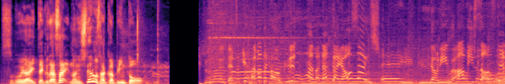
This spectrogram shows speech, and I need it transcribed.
つぶやいてください。何してるのサッカーピントドリームアーミー参戦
